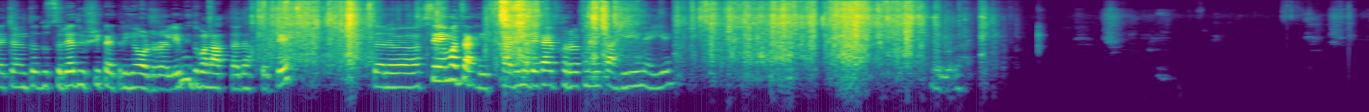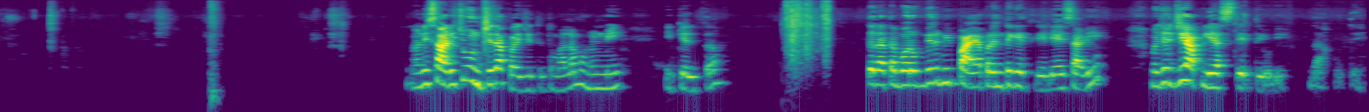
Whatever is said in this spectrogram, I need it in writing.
त्याच्यानंतर दुसऱ्या दिवशी काहीतरी ही ऑर्डर आली. मी तुम्हाला आत्ता दाखवते. तर सेमच आहे. साडीमध्ये काय फरक नाही काहीही नाही आहे बरोबर आणि साडीची उंची दाखवायची होती तुम्हाला म्हणून मी हे केलं तर आता बरोबर मी पायापर्यंत घेतलेली आहे साडी. म्हणजे जी आपली असते तेवढी दाखवते.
